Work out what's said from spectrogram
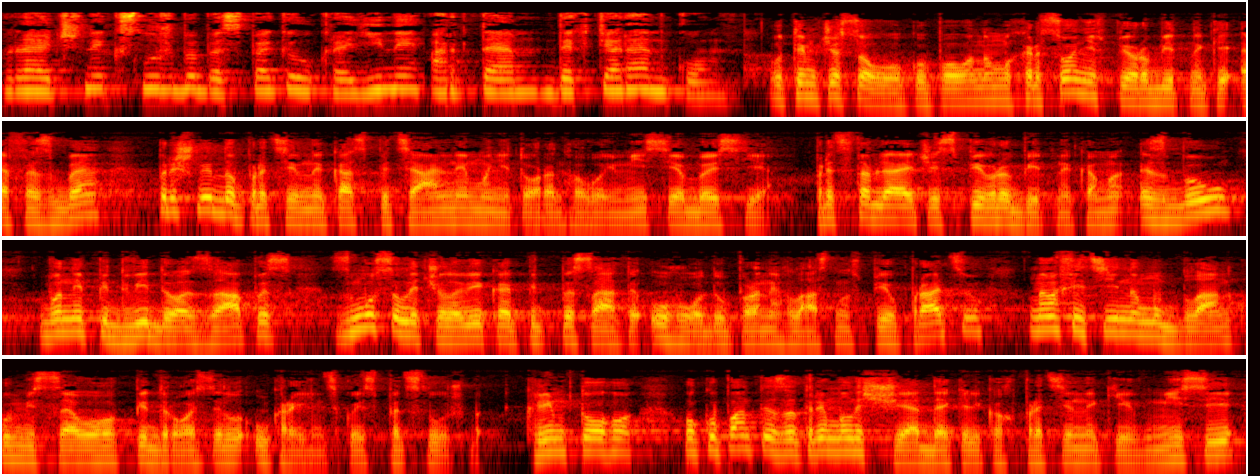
речник Служби безпеки України Артем Дегтяренко. У тимчасово окупованому Херсоні співробітники ФСБ прийшли до працівника спеціальної моніторингової місії ОБСЄ. Представляючись співробітниками СБУ, вони під відеозапис змусили чоловіка підписати угоду про негласну співпрацю на офіційному бланку місцевого підрозділу української спецслужби. Крім того, окупанти затримали ще декількох працівників місії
